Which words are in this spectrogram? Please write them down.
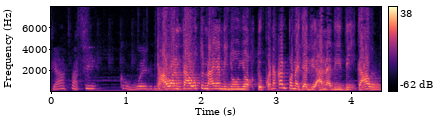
Siapa sih? Kok gue Kawan kau tuh yang di New York tuh, karena kan pernah jadi anak didik kau.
